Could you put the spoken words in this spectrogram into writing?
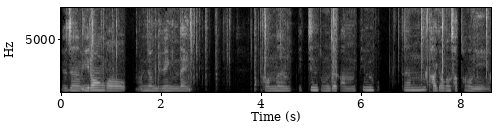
요즘 이런 거 완전 유행인데 이거는 미친 존재감 핀 버튼 가격은 4,000원이에요.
